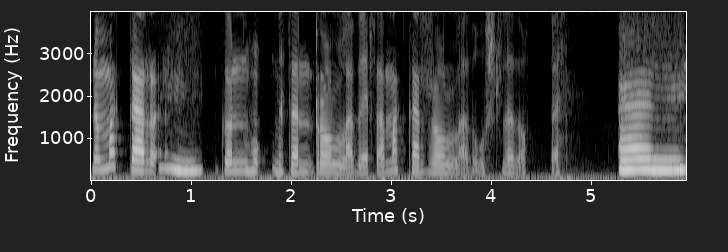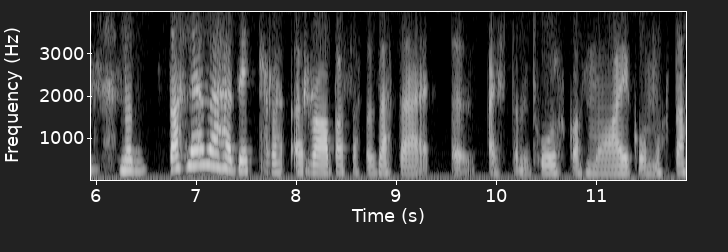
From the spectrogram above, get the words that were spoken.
No makkar, mm. kun mä tämän rolla virra, makkar rolla tuusle toppe? Um, no tahlee vähän tekkär raapasasta tästä aiston tulko mo aiku, mutta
